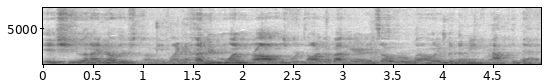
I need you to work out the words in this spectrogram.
issue, and I know there's, I mean, like 101 problems we're talking about here, and it's overwhelming, but I mean, how could that,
